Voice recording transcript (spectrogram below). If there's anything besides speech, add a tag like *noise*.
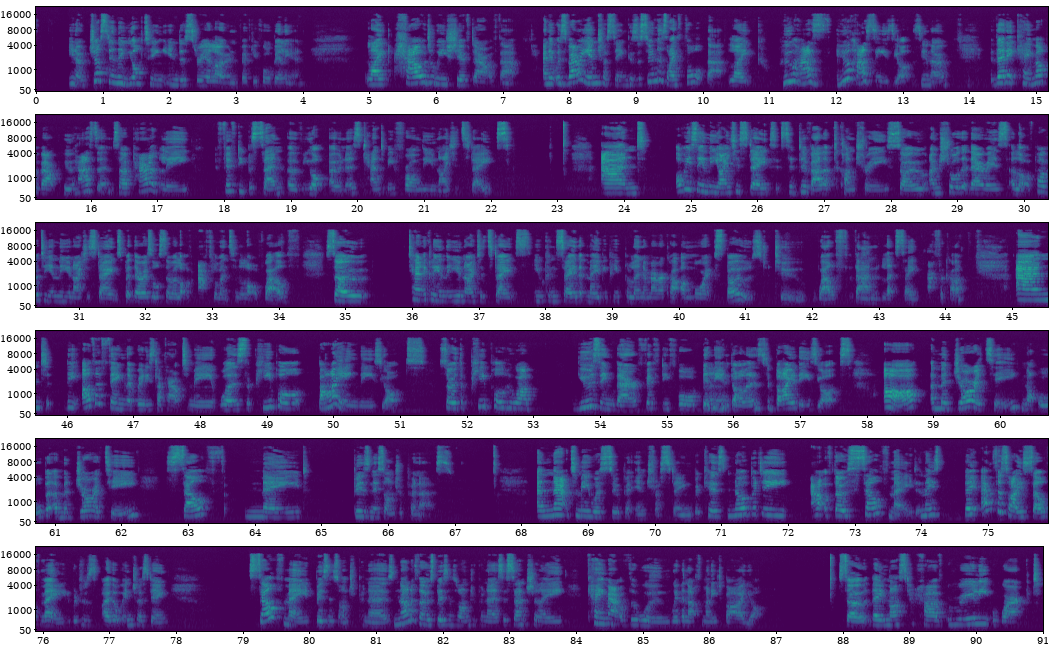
you know just in the yachting industry alone 54 billion like how do we shift out of that and it was very interesting because as soon as i thought that like who has who has these yachts you know then it came up about who has them so apparently 50% of yacht owners tend to be from the United States. And obviously, in the United States, it's a developed country, so I'm sure that there is a lot of poverty in the United States, but there is also a lot of affluence and a lot of wealth. So, technically, in the United States, you can say that maybe people in America are more exposed to wealth than, let's say, Africa. And the other thing that really stuck out to me was the people buying these yachts. So the people who are using their $54 billion to buy these yachts are a majority, not all, but a majority self made business entrepreneurs. And that to me was super interesting because nobody out of those self made, and they they emphasize self-made, which was I thought interesting. Self-made business entrepreneurs, none of those business entrepreneurs essentially came out of the womb with enough money to buy a yacht. So they must have really worked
